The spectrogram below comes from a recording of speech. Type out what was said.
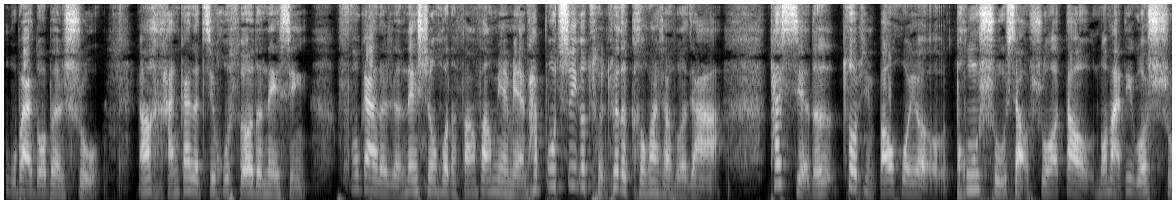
五百多本书，然后涵盖了几乎所有的类型，覆盖了人类生活的方方面面。他不是一个纯粹的科幻小说家，他写的作品包括有通俗小说到罗马帝国史，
